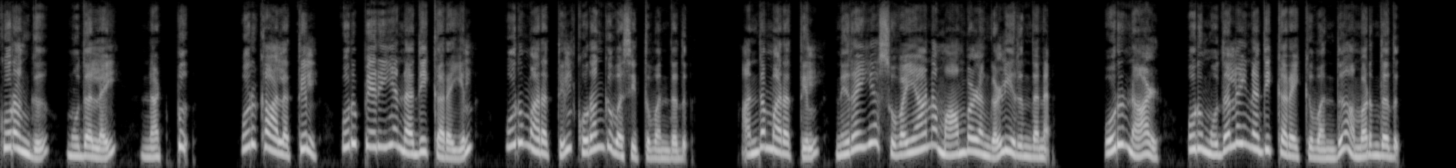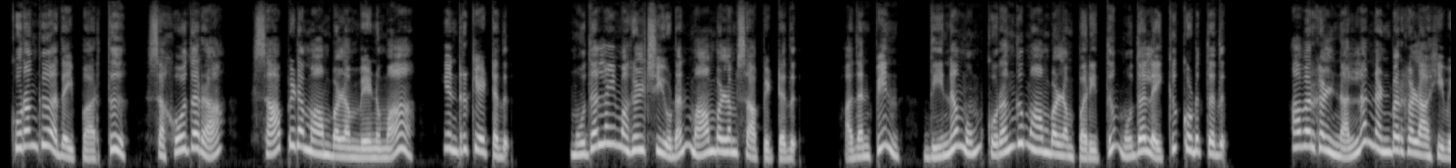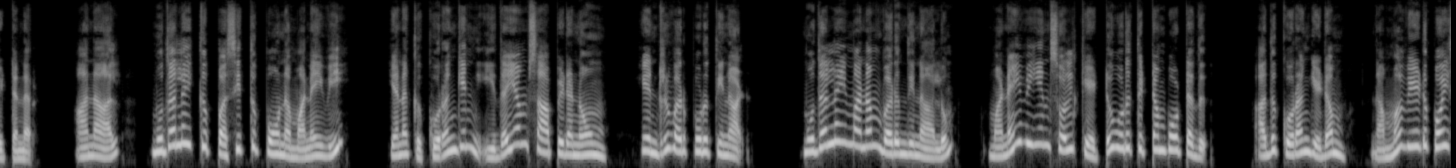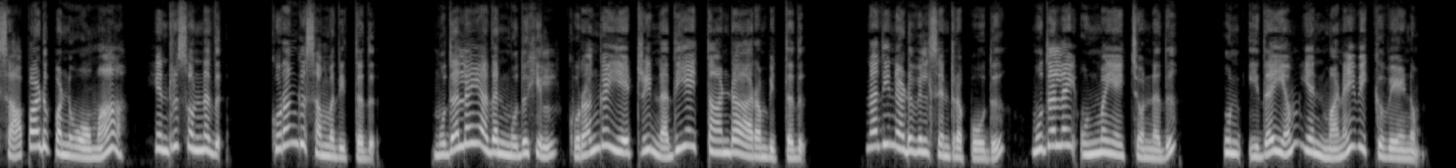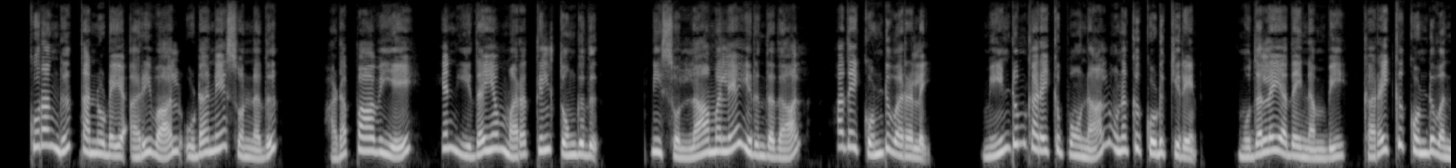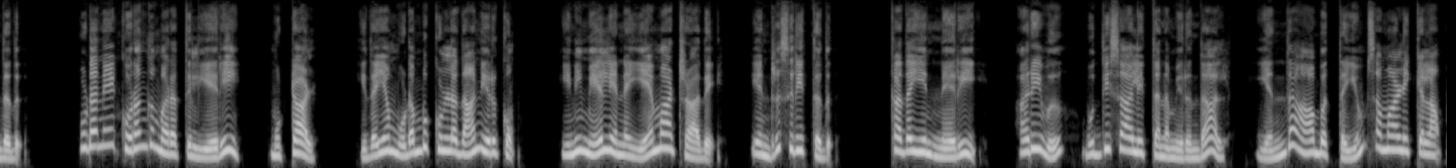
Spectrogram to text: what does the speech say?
குரங்கு முதலை நட்பு. ஒரு காலத்தில் ஒரு பெரிய நதிக்கரையில் ஒரு மரத்தில் குரங்கு வசித்து வந்தது. அந்த மரத்தில் நிறைய சுவையான மாம்பழங்கள் இருந்தன. ஒரு நாள் ஒரு முதலை நதிக்கரைக்கு வந்து அமர்ந்தது. குரங்கு அதை பார்த்து சகோதரா சாப்பிட மாம்பழம் வேணுமா? என்று கேட்டது. முதலை மகிழ்ச்சியுடன் மாம்பழம் சாப்பிட்டது. அதன்பின் தினமும் குரங்கு மாம்பழம் பறித்து முதலைக்கு கொடுத்தது. அவர்கள் நல்ல நண்பர்களாகிவிட்டனர். ஆனால் முதலைக்கு பசித்துப் போன மனைவி எனக்கு குரங்கின் இதயம் சாப்பிடணும் என்று வற்புறுத்தினாள். முதலை மனம் வருந்தினாலும் மனைவியின் சொல் கேட்டு ஒரு திட்டம் போட்டது. அது குரங்கிடம் நம்ம வீடு போய் சாப்பாடு பண்ணுவோமா? என்று சொன்னது. குரங்கு சம்மதித்தது. முதலை அதன் முதுகில் குரங்கை ஏற்றி நதியைத் தாண்ட ஆரம்பித்தது. நதி நடுவில் சென்றபோது முதலை உண்மையைச் சொன்னது உன் இதயம் என் மனைவிக்கு வேணும். குரங்கு தன்னுடைய அறிவால் உடனே சொன்னது அடப்பாவியே என் இதயம் மரத்தில் தொங்குது. நீ சொல்லாமலே இருந்ததால் அதை கொண்டு வரலை. மீண்டும் கரைக்குப் போனால் உனக்கு கொடுக்கிறேன். முதலை அதை நம்பி கரைக்கு கொண்டு வந்தது. உடனே குரங்கு மரத்தில் ஏறி முட்டாள் இதயம் உடம்புக்குள்ளதான் இருக்கும். இனிமேல் என்னை ஏமாற்றாதே என்று சிரித்தது. கதையின் நெறி அறிவு புத்திசாலித்தனம் இருந்தால் எந்த ஆபத்தையும் சமாளிக்கலாம்.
